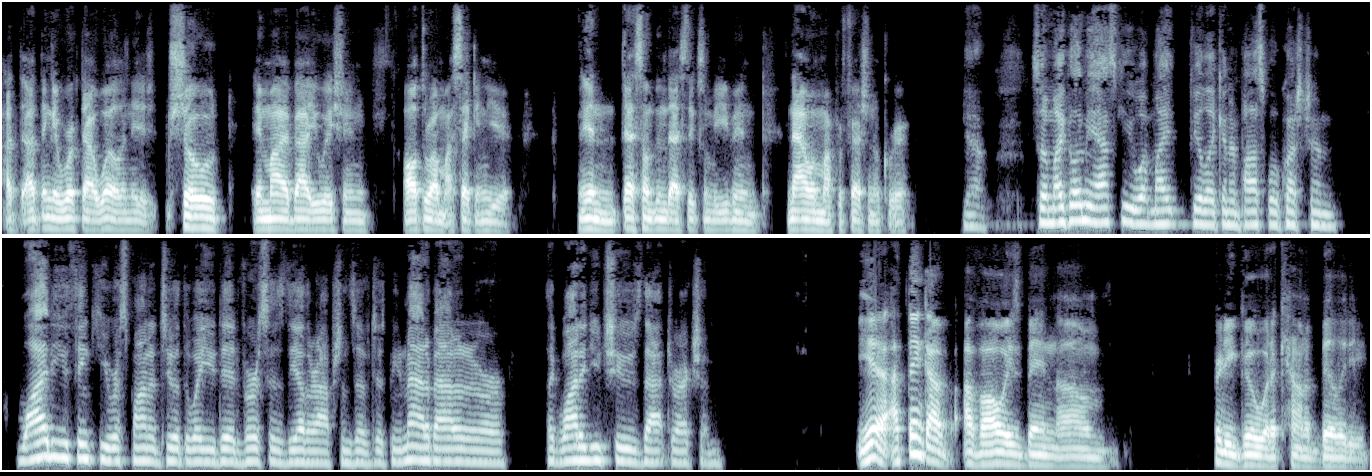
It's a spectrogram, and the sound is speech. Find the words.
I, I think it worked out well and it showed in my evaluation all throughout my second year and that's something that sticks with me even now in my professional career. Yeah. So, Michael, let me ask you what might feel like an impossible question. Why do you think you responded to it the way you did versus the other options of just being mad about it, or like why did you choose that direction? Yeah, I think I've I've always been um, pretty good with accountability.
